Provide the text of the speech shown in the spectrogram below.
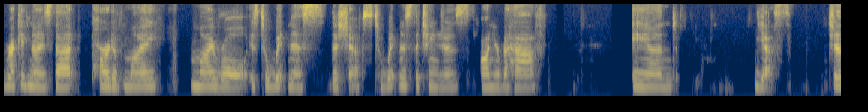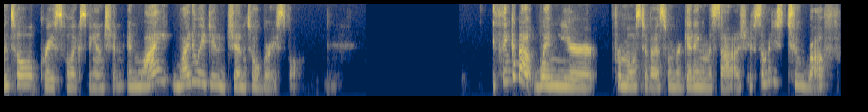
recognize that part of my my role is to witness the shifts, to witness the changes on your behalf. And yes, gentle, graceful expansion. And why, why do we do gentle, graceful? Think about when you're, for most of us, when we're getting a massage, if somebody's too rough,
